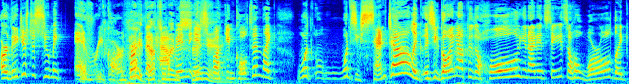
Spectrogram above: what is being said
Are they just assuming every car theft Right, that that's what I'm happened is fucking Colton? Like, what? What is he Santa? Like, is he going out through the whole United States, the whole world, like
